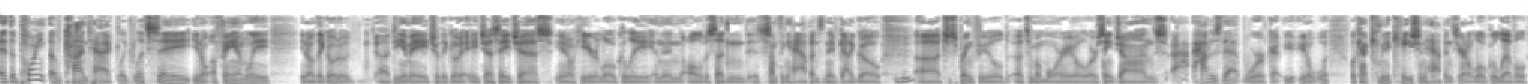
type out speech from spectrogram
at, the point of contact, like let's say, you know, a family, you know, they go to uh, DMH or they go to HSHS, you know, here locally, and then all of a sudden uh, something happens and they've got to go uh, to Springfield, uh, to Memorial or St. John's. Uh, How does that work? Uh, You, you know, what what kind of communication happens here on a local level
